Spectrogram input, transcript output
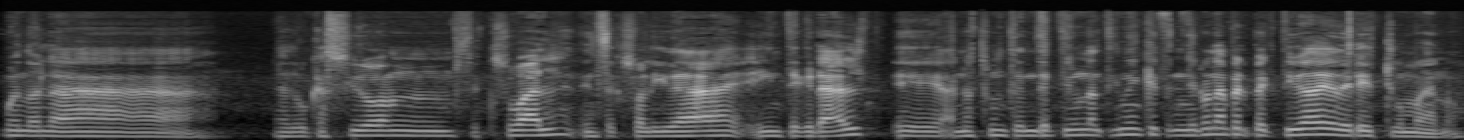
Bueno, la, educación sexual en sexualidad integral, eh, a nuestro entender, tiene, tiene que tener una perspectiva de derecho humano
